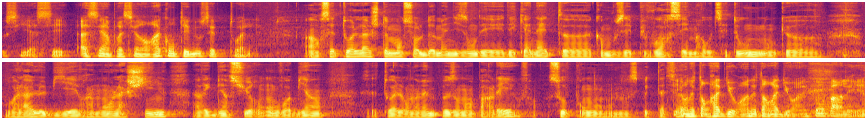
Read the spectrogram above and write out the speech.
aussi assez, assez impressionnant. Racontez-nous cette toile. Alors cette toile-là, justement, sur le domaine, disons, des, des canettes, euh, comme vous avez pu voir, c'est Mao Tse-tung. Donc voilà, le billet, vraiment, la Chine, avec bien sûr, on voit bien cette toile, on n'a même pas besoin d'en parler, enfin, sauf pour nos spectateurs. On est en radio, hein, on est en radio, hein, il faut en parler. Et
